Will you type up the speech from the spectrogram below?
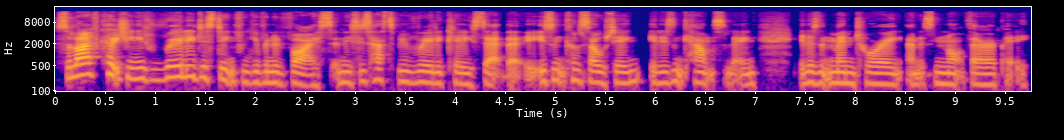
So, life coaching is really distinct from giving advice, and this is, has to be really clearly set that it isn't consulting, it isn't counseling, it isn't mentoring, and it's not therapy.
